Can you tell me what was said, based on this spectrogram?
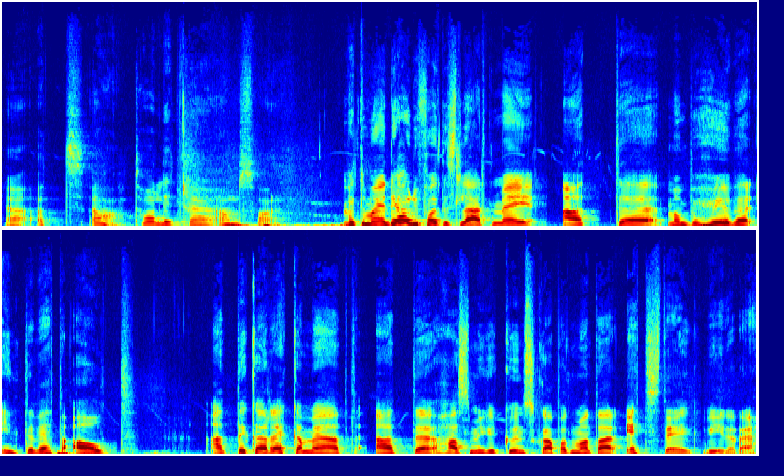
Att ja, ta lite ansvar. Vet du Maja, det har du faktiskt lärt mig att uh, man behöver inte veta allt. Att det kan räcka med att, att uh, ha så mycket kunskap att man tar ett steg vidare.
